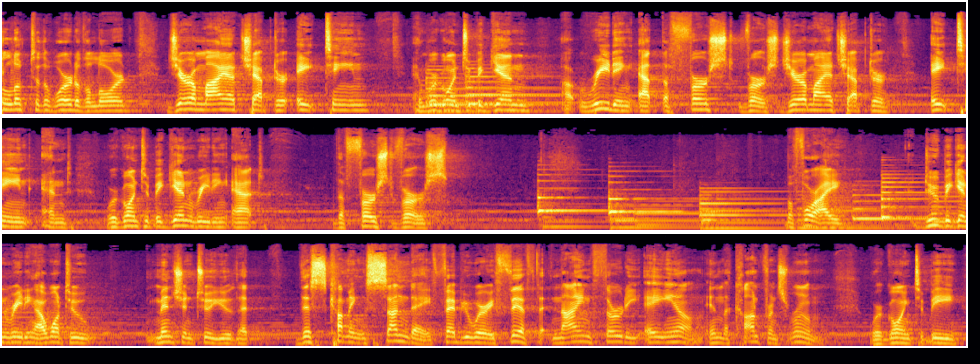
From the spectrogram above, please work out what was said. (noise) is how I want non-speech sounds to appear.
going to look to the word of the Lord, Jeremiah chapter 18, and we're going to begin uh, reading at the first verse, Jeremiah chapter 18, and we're going to begin reading at the first verse. Before I do begin reading, I want to mention to you that this coming Sunday, February 5th at 9:30 a.m. in the conference room, we're going to be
